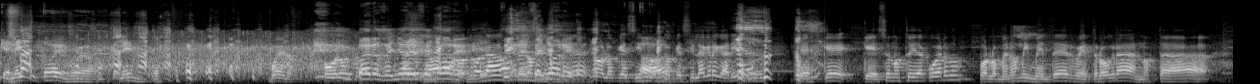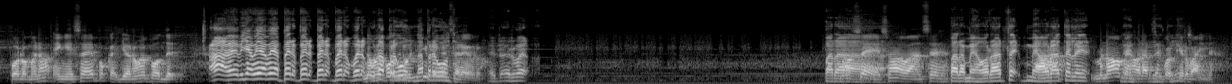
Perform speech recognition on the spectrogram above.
Qué lento es, weón. Qué lento. Bueno, por otro- Bueno, señores, por señores. otro lado, Señores, lo que señores. sí- No, lo que sí, Ah. lo que sí le agregaría es que, que eso no estoy de acuerdo. Por lo menos mi mente retrógrada no está. Por lo menos en esa época yo no me pondré. Ah, ya, ya, ya, pero, pero, pero, pero, pero, No una pregunta, un una en el pregunta. Para, No sé, esos avances. para mejorarte, mejorarte Ah, la- No, la- mejorarse la cualquier inteligencia. vaina.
